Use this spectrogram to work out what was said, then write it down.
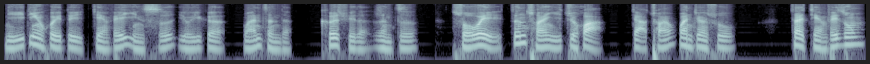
你一定会对减肥饮食有一个完整的科学的认知。所谓真传一句话，假传万卷书。在减肥中，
